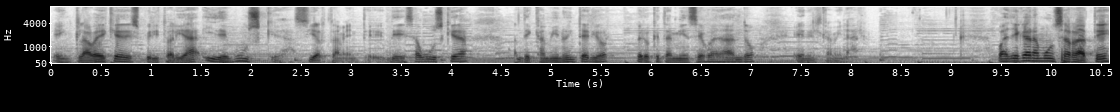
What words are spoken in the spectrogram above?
en clave de, de espiritualidad y de búsqueda, ciertamente, de esa búsqueda de camino interior, pero que también se va dando en el caminar. Va a llegar a Monserrate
